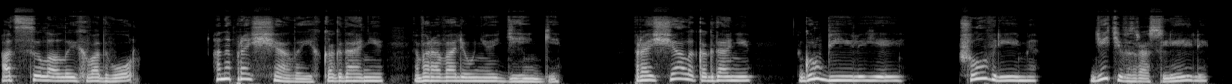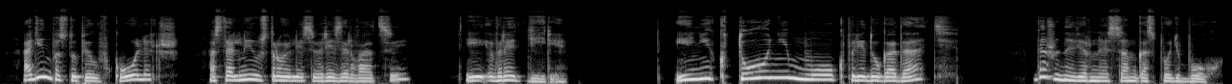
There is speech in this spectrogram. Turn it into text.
отсылала их во двор. Она прощала их, когда они воровали у нее деньги, прощала, когда они грубили ей. Шло время, дети взрослели, один поступил в колледж, остальные устроились в резервации и в Реддире. И никто не мог предугадать, даже, наверное, сам Господь Бог,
